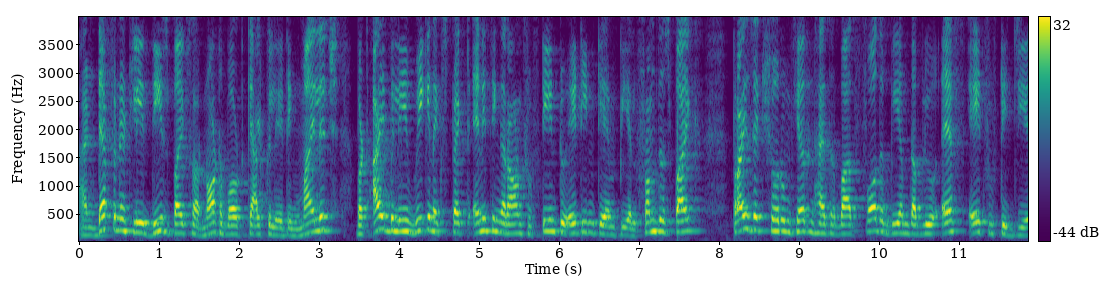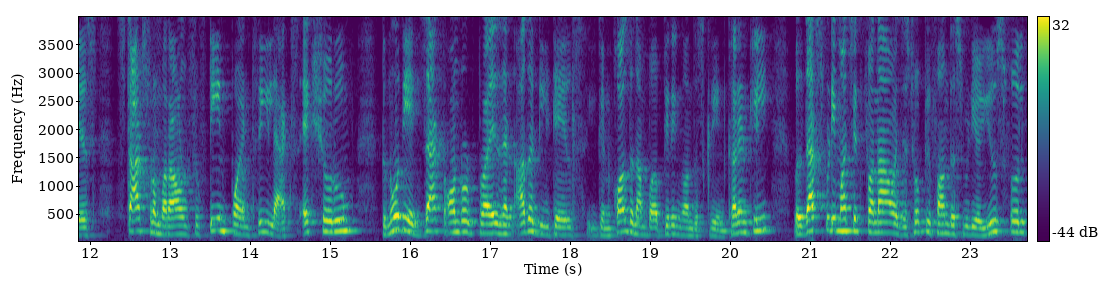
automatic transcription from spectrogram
and definitely these bikes are not about calculating mileage, but I believe we can expect anything around 15 to 18 kmpl from this bike. Price ex showroom here in Hyderabad for the BMW F850GS starts from around 15.3 lakhs ex showroom. To know the exact on road price and other details, you can call the number appearing on the screen currently. Well, that's pretty much it for now. I just hope you found this video useful.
